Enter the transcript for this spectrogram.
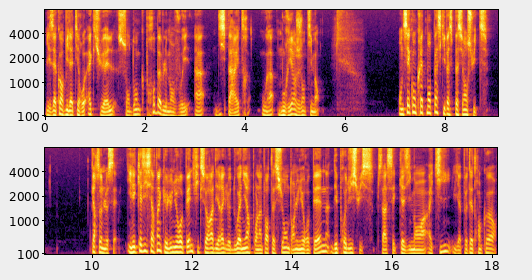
Les accords bilatéraux actuels sont donc probablement voués à disparaître ou à mourir gentiment. On ne sait concrètement pas ce qui va se passer ensuite. Personne ne le sait. Il est quasi certain que l'Union européenne fixera des règles douanières pour l'importation dans l'Union européenne des produits suisses. Ça, c'est quasiment acquis. Il y a peut-être encore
